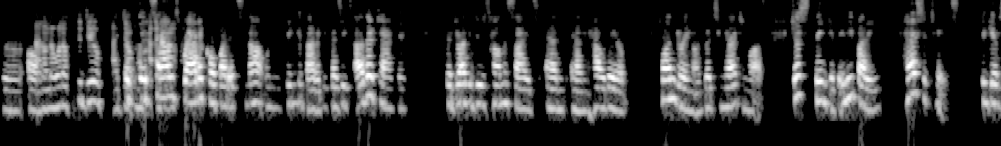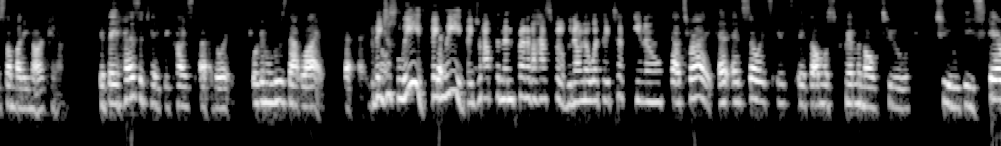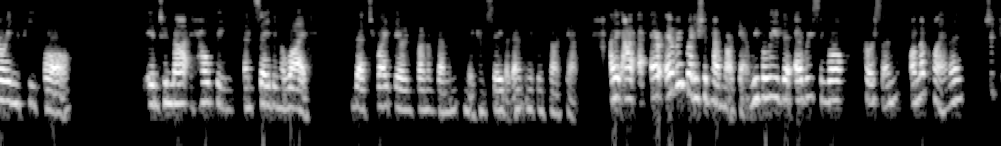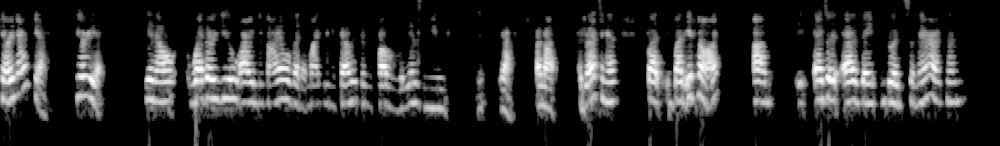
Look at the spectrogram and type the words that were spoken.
we're. All, I don't know what else to do. I don't. It, it sounds radical, but it's not when you think about it, because these other tactics, the drug-induced homicides, and and how they are plundering our Good Samaritan laws. Just think if anybody hesitates to give somebody Narcan, if they hesitate because uh, we're, we're going to lose that life. Uh, uh they know, just leave. They leave. They drop them in front of a hospital. We don't know what they took. You know. That's right, and, and so it's it's it's almost criminal to to be scaring people into not helping and saving a life that's right there in front of them, and they can save it and with Narcan. I mean, I, I, everybody should have Narcan. We believe that every single person on the planet should carry Narcan. Period. You know, whether you are in denial that it might be in your family because it probably is, and you, you yeah, are not addressing it. But but if not, um, as a as a good Samaritan,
